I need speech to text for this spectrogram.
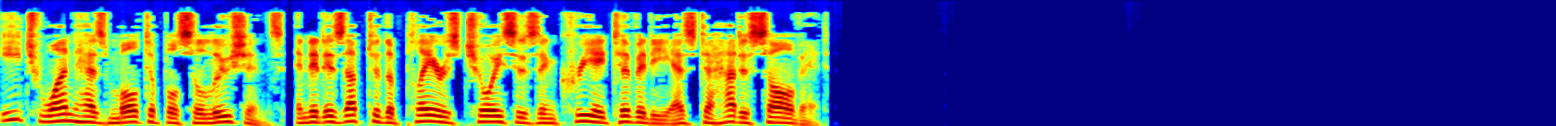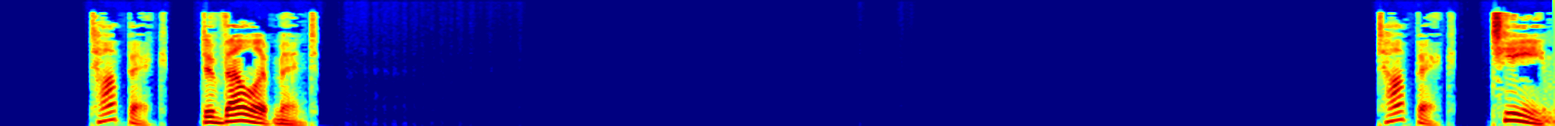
Each one has multiple solutions, and it is up to the player's choices and creativity as to how to solve it. Development Team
